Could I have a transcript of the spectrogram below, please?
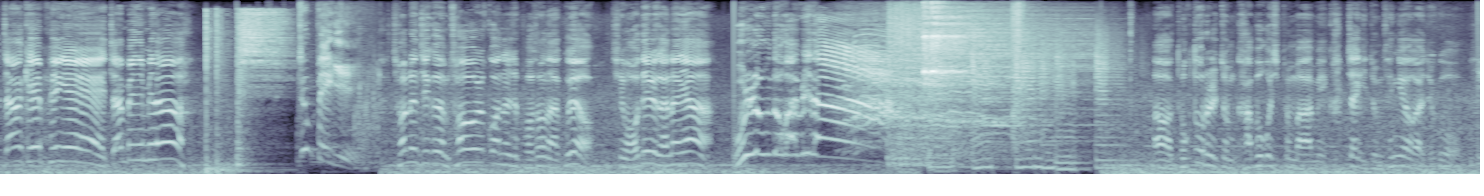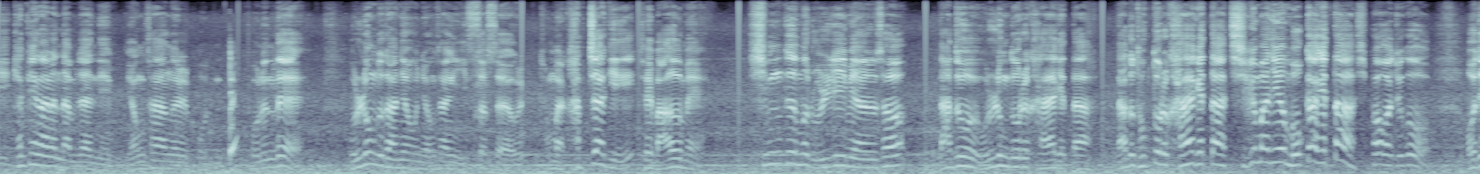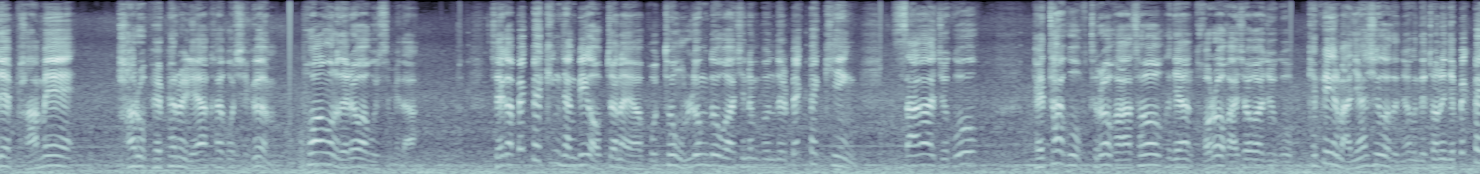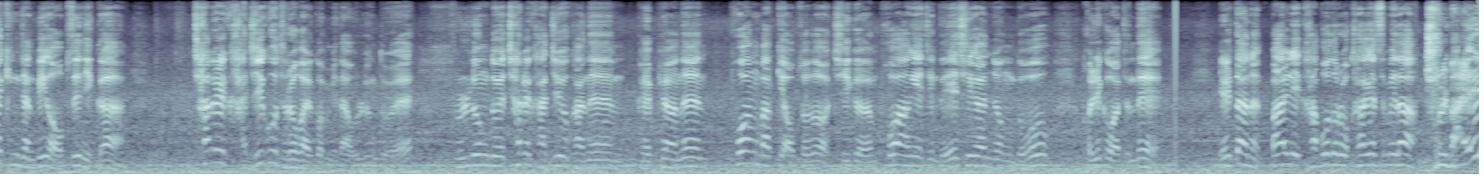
안녕하십니까 짱캠핑의 짬빈입니다. 쭈빼기. 저는 지금 서울권을 좀 벗어났고요. 지금 어딜 가느냐? 울릉도 갑니다! 어, 독도를 좀 가보고 싶은 마음이 갑자기 좀 생겨가지고 이 캠핑하는 남자님 영상을 보, 보는데 울릉도 다녀온 영상이 있었어요. 정말 갑자기 제 마음에 심금을 울리면서 나도 울릉도를 가야겠다. 나도 독도를 가야겠다. 지금 아니면 못 가겠다 싶어가지고 어제 밤에 바로 배편을 예약하고 지금 포항으로 내려가고 있습니다. 제가 백패킹 장비가 없잖아요. 보통 울릉도 가시는 분들 백패킹 싸가지고 배 타고 들어가서 그냥 걸어 가셔가지고 캠핑을 많이 하시거든요. 근데 저는 이제 백패킹 장비가 없으니까 차를 가지고 들어갈 겁니다 울릉도에. 울릉도에 차를 가지고 가는 배편은 포항밖에 없어서 지금 포항에 지금 4시간 정도 걸릴 것 같은데 일단은 빨리 가보도록 하겠습니다 출발!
